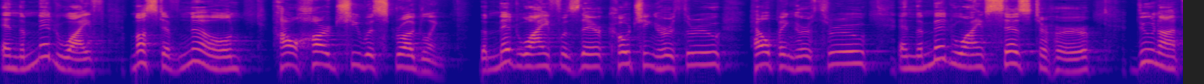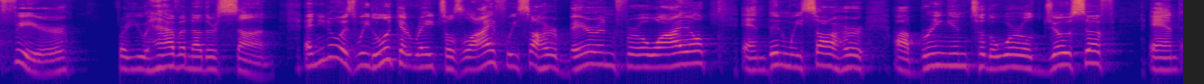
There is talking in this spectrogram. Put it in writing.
And the midwife must have known how hard she was struggling. The midwife was there coaching her through, helping her through. And the midwife says to her, Do not fear, for you have another son. And you know, as we look at Rachel's life, we saw her barren for a while, and then we saw her uh, bring into the world Joseph, and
